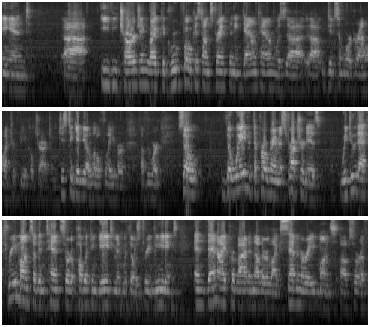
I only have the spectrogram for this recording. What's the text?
and uh, EV charging, right? The group focused on strengthening downtown was, uh, uh, did some work around electric vehicle charging, just to give you a little flavor of the work. So the way that the program is structured is, we do that three months of intense sort of public engagement with those three meetings, and then I provide another like seven or eight months of sort of,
